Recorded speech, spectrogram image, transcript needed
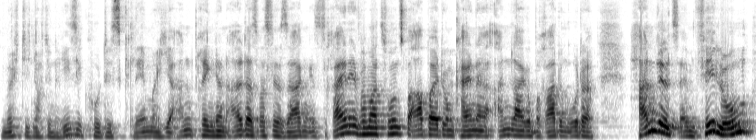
möchte ich noch den Risikodisclaimer hier anbringen. Denn all das, was wir sagen, ist reine Informationsverarbeitung, keine Anlageberatung oder Handelsempfehlung.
